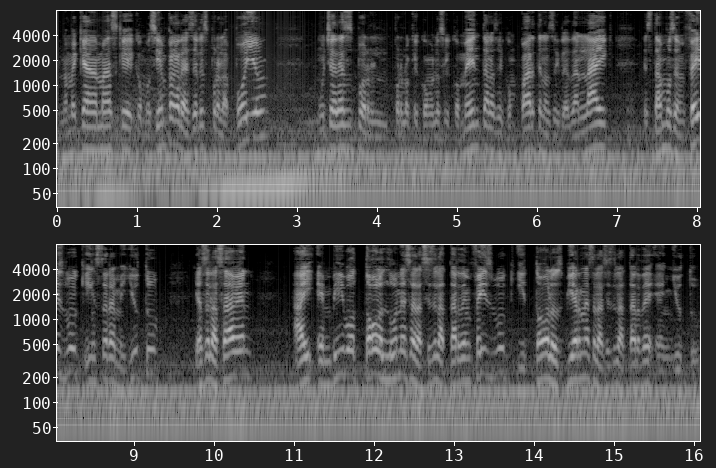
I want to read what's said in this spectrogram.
no me queda más que, como siempre, agradecerles por el apoyo. Muchas gracias por, por lo que, como los que comentan, los que comparten, los que les dan like. Estamos en Facebook, Instagram y YouTube. Ya se la saben. Hay en vivo todos los lunes a las 6 de la tarde en Facebook y todos los viernes a las 6 de la tarde en YouTube.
